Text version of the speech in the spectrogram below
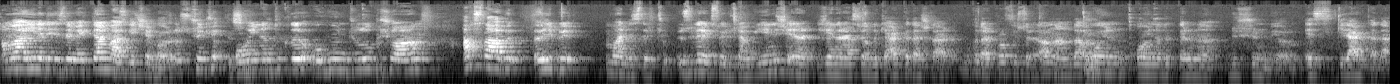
Ama yine de izlemekten vazgeçemiyoruz. Çünkü Kesinlikle. oynadıkları oyunculuk şu an asla bir, öyle bir maalesef çok üzülerek söyleyeceğim. Yeni jener- jenerasyondaki arkadaşlar bu kadar profesyonel anlamda Evet. oyun oynadıklarını düşünmüyorum. Eskiler kadar.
